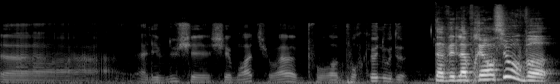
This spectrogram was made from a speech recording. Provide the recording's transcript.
euh, elle est venue chez, chez moi tu vois pour pour que nous deux. T'avais de l'appréhension ou pas?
